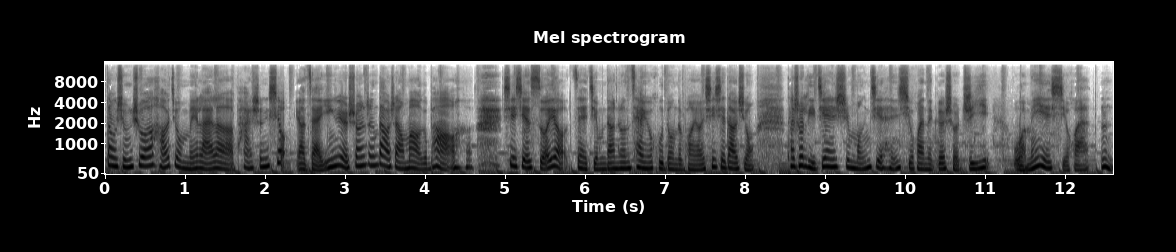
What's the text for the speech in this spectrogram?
道雄说好久没来了，怕生锈，要在音乐双声道上冒个泡。谢谢所有在节目当中参与互动的朋友，谢谢道雄。他说李健是萌姐很喜欢的歌手之一，我们也喜欢。嗯，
